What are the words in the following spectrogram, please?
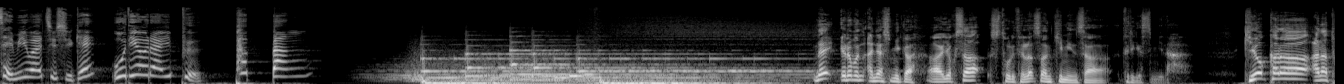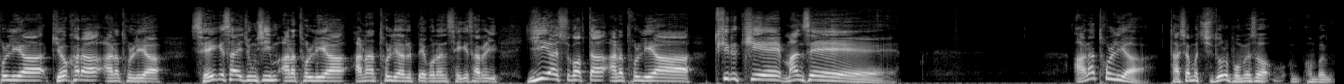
재미와 지식의 오디오 라이프 팟빵 네, 여러분 안녕하십니까? 아, 역사 스토리텔러 썬킴 인사 드리겠습니다. 기억하라 아나톨리아, 기억하라 아나톨리아, 세계사의 중심 아나톨리아, 아나톨리아를 빼고는 세계사를 이해할 수가 없다 아나톨리아, 튀르키예 만세! 아나톨리아, 다시 한번 지도를 보면서 한번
